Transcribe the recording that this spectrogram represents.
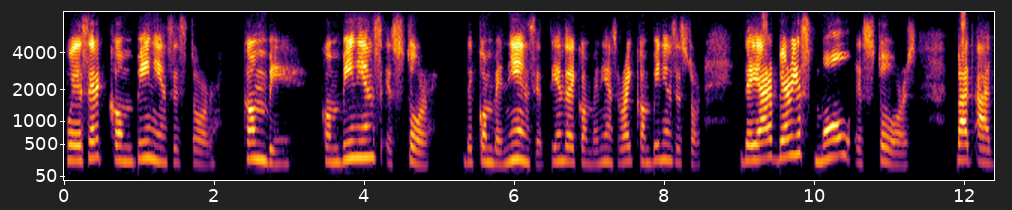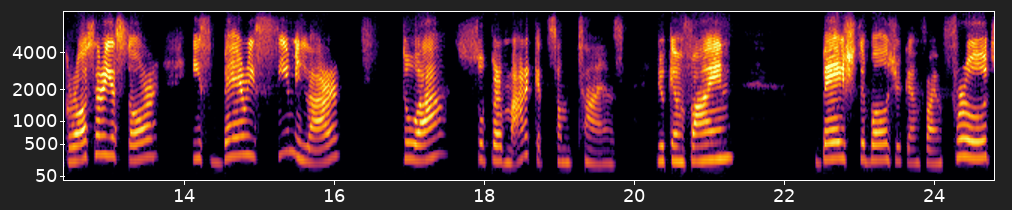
puede ser convenience store, combi, convenience store, de conveniencia, tienda de conveniencia, right? Convenience store. They are very small stores, but a grocery store is very similar to a supermarket sometimes. You can find vegetables, you can find fruit,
